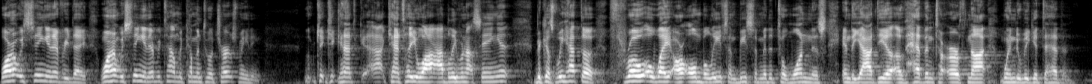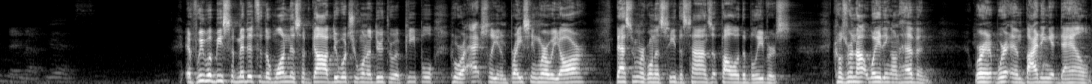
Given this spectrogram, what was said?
Why aren't we seeing it every day? Why aren't we seeing it every time we come into a church meeting? Can, can, I, can I tell you why I believe we're not seeing it? Because we have to throw away our own beliefs and be submitted to oneness in the idea of heaven to earth, not when do we get to heaven. If we would be submitted to the oneness of God, do what you want to do through a people who are actually embracing where we are, that's when we're going to see the signs that follow the believers. Because we're not waiting on heaven, we're, we're inviting it down.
